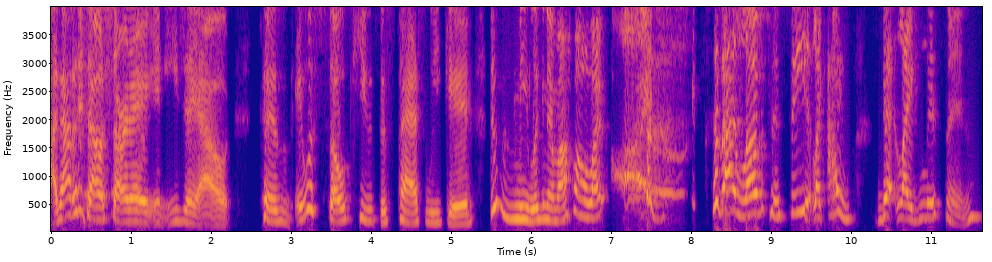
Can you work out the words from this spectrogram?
I got to shout Sade and EJ out because it was so cute this past weekend. This is me looking at my phone like, because I love to see it. Like I that like listen,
